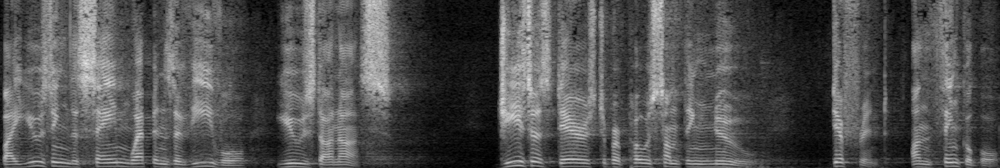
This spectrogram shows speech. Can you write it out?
by using the same weapons of evil used on us. Jesus dares to propose something new, different, unthinkable,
